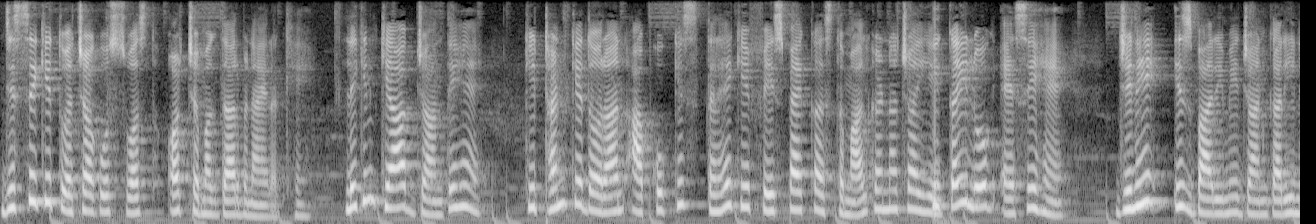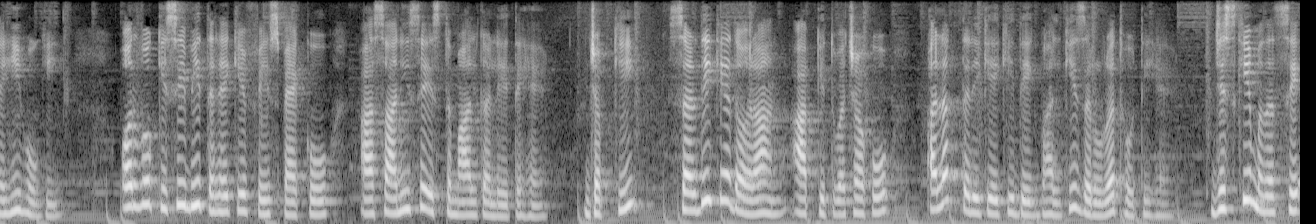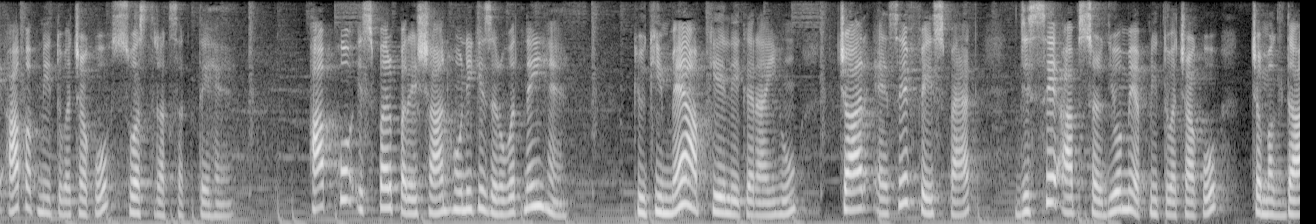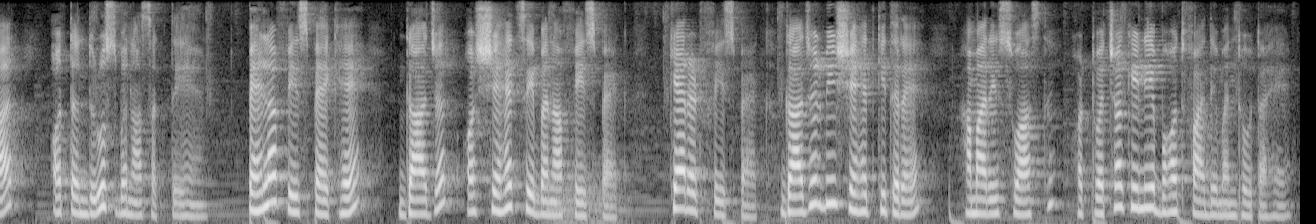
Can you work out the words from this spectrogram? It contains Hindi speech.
जिससे कि त्वचा को स्वस्थ और चमकदार बनाए रखें। लेकिन क्या आप जानते हैं कि ठंड के दौरान आपको किस तरह के फेस पैक का इस्तेमाल करना चाहिए। कई लोग ऐसे हैं जिन्हें इस बारे में जानकारी नहीं होगी और वो किसी भी तरह के फेस पैक को आसानी से इस्तेमाल कर लेते हैं। जबकि सर्दी के दौरान आपकी त्वचा को अलग तरीके की देखभाल की ज़रूरत होती है, जिसकी मदद से आप अपनी त्वचा को स्वस्थ रख सकते हैं। आपको इस पर परेशान होने की ज़रूरत नहीं है, क्योंकि मैं आपके लेकर आई हूँ चार ऐसे फेस पैक जिससे आप सर्दियों में अपनी त्वचा को चमकदार और तंदुरुस्त बना सकते हैं। पहला फेस पैक है गाजर और शहद से बना face pack carrot face pack गाजर भी शहद की तरह हमारे स्वास्थ्य और त्वचा के लिए बहुत फ़ायदेमंद होता है।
